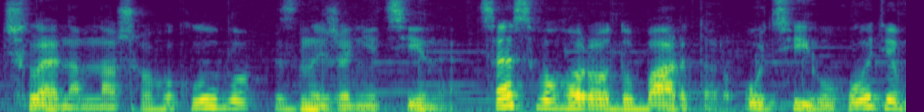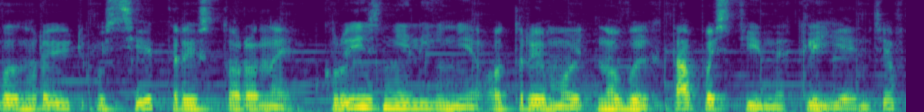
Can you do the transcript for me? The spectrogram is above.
членам нашого клубу знижені ціни. Це свого роду бартер. У цій угоді виграють усі три сторони. Круїзні лінії отримують нових та постійних клієнтів,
